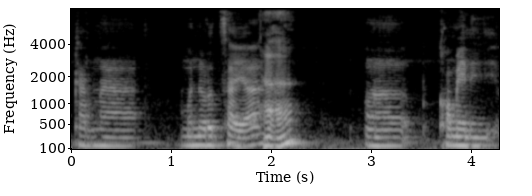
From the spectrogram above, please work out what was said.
karena menurut saya Ha-ha. eh, komedi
